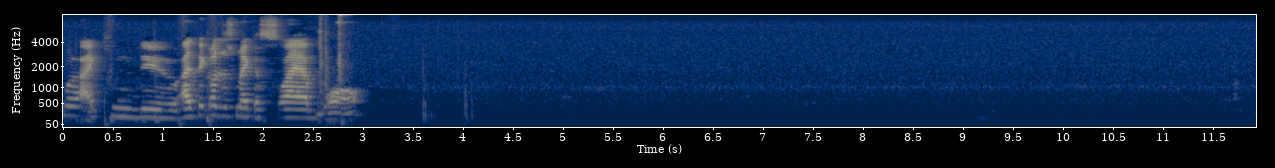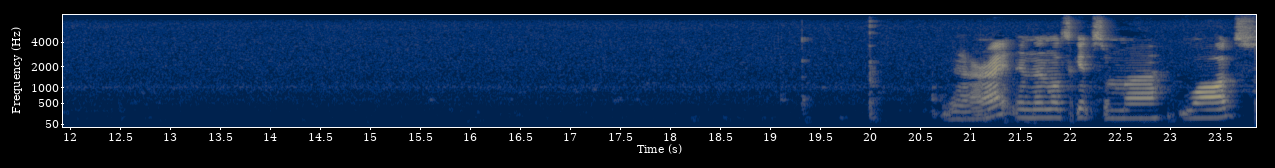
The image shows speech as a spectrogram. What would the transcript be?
what I can do, I think I'll just make a slab wall. Alright, and then let's get some uh, logs.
